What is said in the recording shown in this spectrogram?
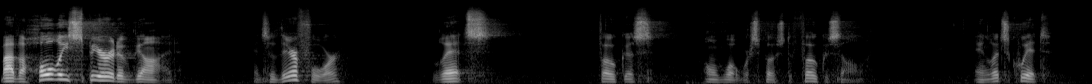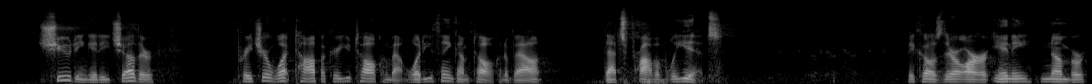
by the Holy Spirit of God. And so, therefore, let's focus on what we're supposed to focus on. And let's quit shooting at each other. Preacher, what topic are you talking about? What do you think I'm talking about? That's probably it. Because there are any number.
